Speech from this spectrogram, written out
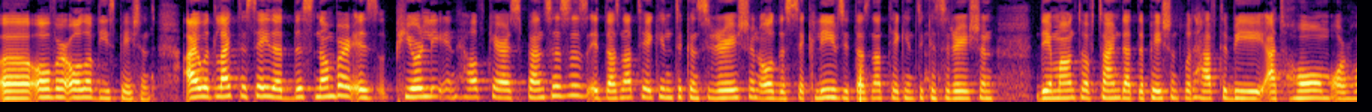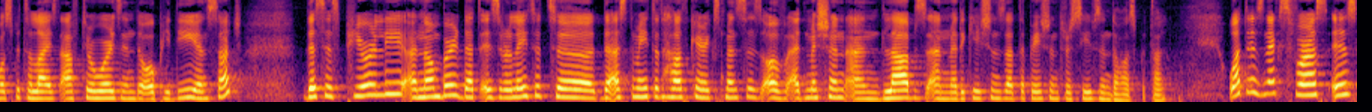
uh, over all of these patients. I would like to say that this number is purely in healthcare expenses. It does not take into consideration all the sick leaves. It does not take into consideration the amount of time that the patient would have to be at home or hospitalized afterwards in the OPD and such. This is purely a number that is related to the estimated healthcare expenses of admission and labs and medications that the patient receives in the hospital. What is next for us is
